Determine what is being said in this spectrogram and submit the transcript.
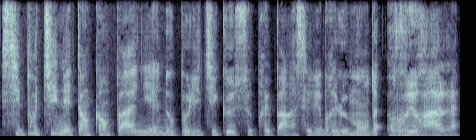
Si Poutine est en campagne, nos politiques, eux, se préparent à célébrer le monde rural.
